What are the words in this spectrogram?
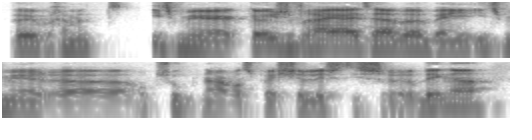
Wil je op een gegeven moment iets meer keuzevrijheid hebben, ben je iets meer eh, op zoek naar wat specialistischere dingen,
